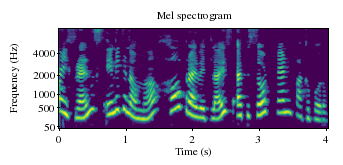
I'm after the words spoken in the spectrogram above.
ஹாய் ஃப்ரெண்ட்ஸ் இன்னைக்கு நம்ம her private life episode ten பார்க்க போறோம்.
